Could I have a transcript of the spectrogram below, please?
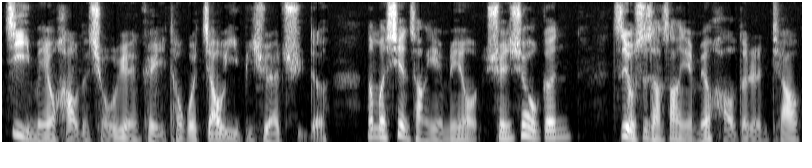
既没有好的球员可以透过交易必须来取得，那么现场也没有选秀跟自由市场上也没有好的人挑。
